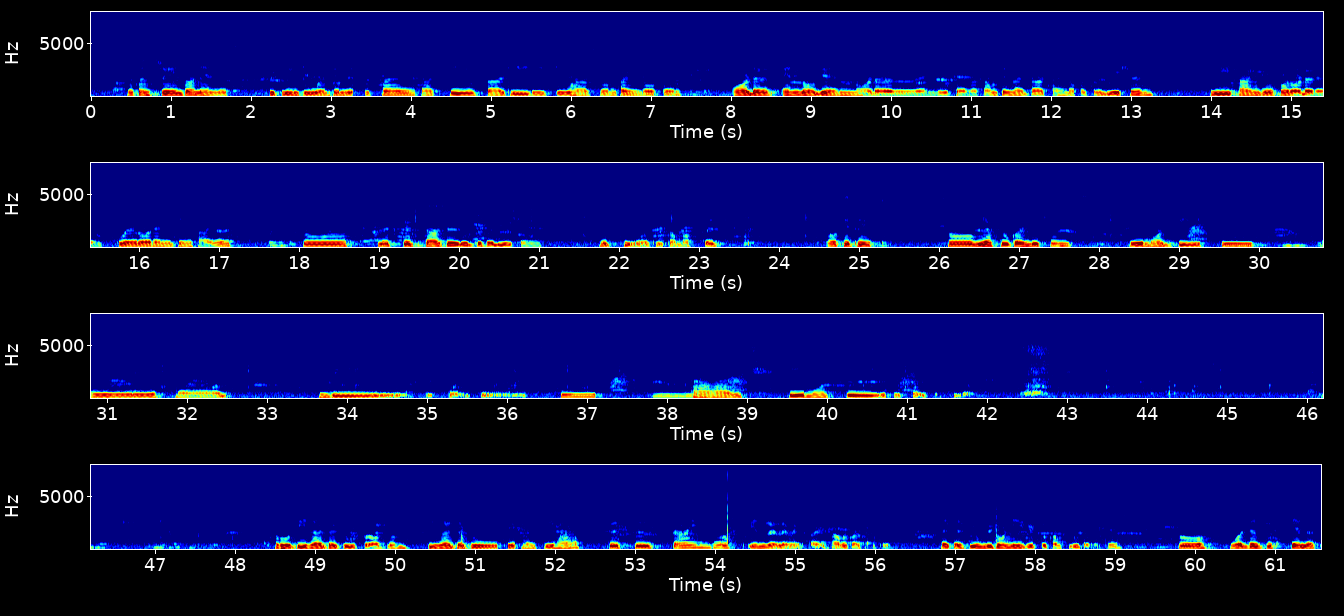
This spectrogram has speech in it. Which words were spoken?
The constraint on n is between 2 and 10 raised to 5. That means that we need to have some kind of an order n log n, order n root n or something like that kind of a solution. We can't go for order n square or anything higher. So let's get started with the solution. Let's see what we come up with. Okay great. So we have two conditions. A mod b c a mod b equal to c and b mod c is equal to 0 so these are the two problems these are the two statements we have. This is kind of irrelevant right now because I think like assume we don't need it to compute anything. So what does this tell us?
